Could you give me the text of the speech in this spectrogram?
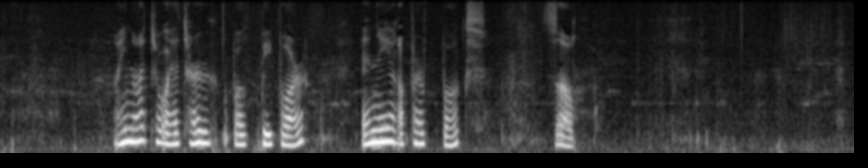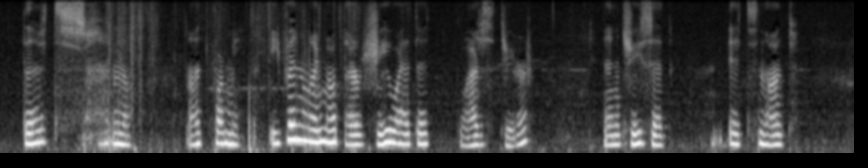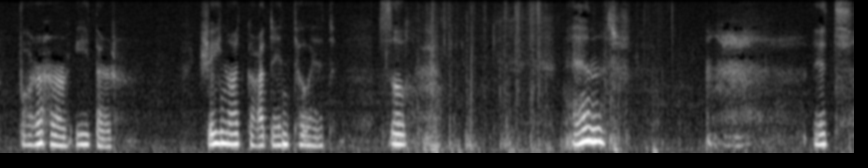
i not read her book before any of her books so that's no, not for me. Even my mother, she read it last year, and she said it's not for her either. She not got into it, so and it's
